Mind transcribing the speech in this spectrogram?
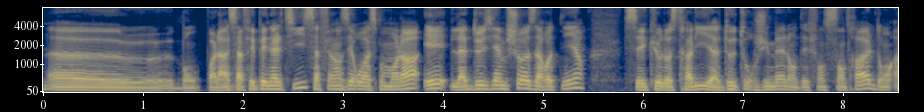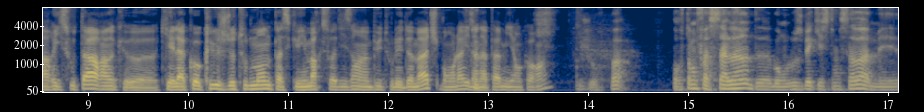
Bon, voilà, ça fait penalty, ça fait un 0 à ce moment-là. Et la deuxième chose à retenir, c'est que l'Australie a deux tours jumelles en défense centrale, dont Harry Soutar, hein, qui est la coqueluche de tout le monde parce qu'il marque soi-disant un but tous les deux matchs. Bon, là, il n'en a pas mis encore un. Toujours pas. Pourtant, face à l'Inde, bon, l'Ouzbékistan ça va, mais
